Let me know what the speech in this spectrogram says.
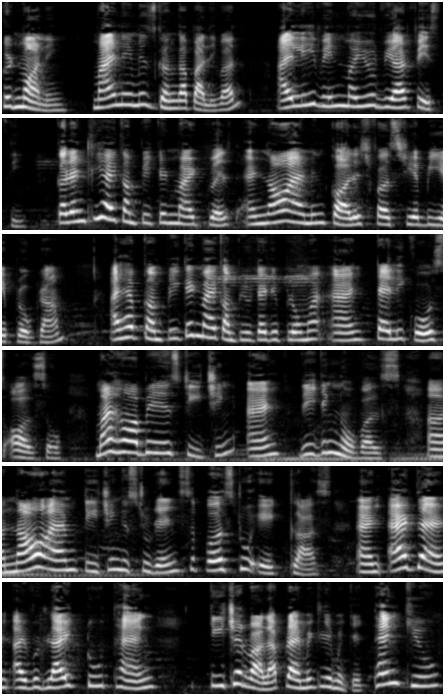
Good morning. My name is Ganga Paliwal. I live in Mayur Vihar Phase Currently, I completed my 12th and now I am in college first year BA program. I have completed my computer diploma and Tally course also. My hobby is teaching and reading novels. Uh, now I am teaching students first to 8th class and at the end I would like to thank Teacher Wala Private Limited. Thank you.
